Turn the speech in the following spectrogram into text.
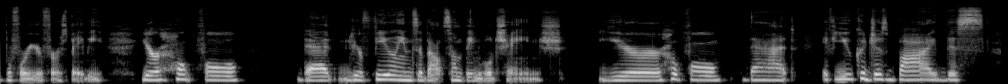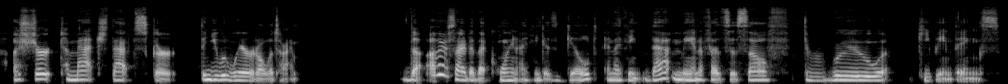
before your first baby. You're hopeful that your feelings about something will change. You're hopeful that if you could just buy this a shirt to match that skirt, then you would wear it all the time. The other side of that coin, I think, is guilt. And I think that manifests itself through keeping things.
